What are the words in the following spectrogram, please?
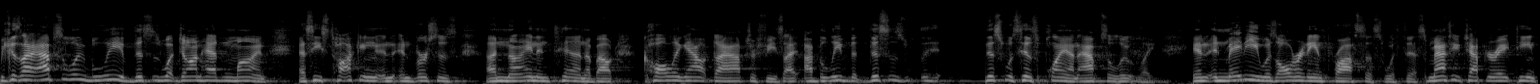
Because I absolutely believe this is what John had in mind as he's talking in, in verses uh, 9 and 10 about calling out Diotrephes. I, I believe that this, is, this was his plan, absolutely. And, and maybe he was already in process with this. Matthew chapter 18,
